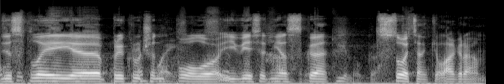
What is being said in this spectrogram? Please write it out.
Дисплей э, прикручен к полу и весит несколько сотен килограмм.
